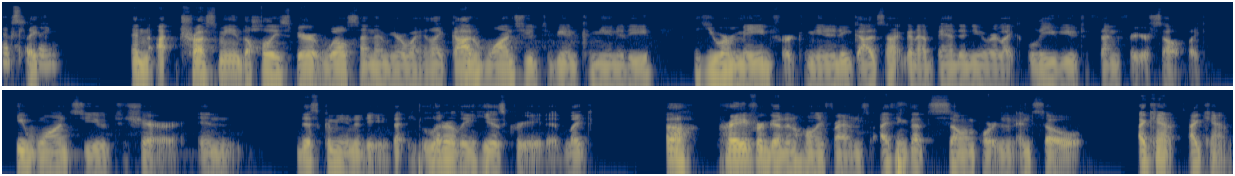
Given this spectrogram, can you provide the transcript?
absolutely, and trust me, the Holy Spirit will send them your way. Like God wants you to be in community. You were made for community. God's not gonna abandon you or like leave you to fend for yourself. Like He wants you to share in this community that literally He has created. Like ugh, pray for good and holy friends. I think that's so important and so I can't I can't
